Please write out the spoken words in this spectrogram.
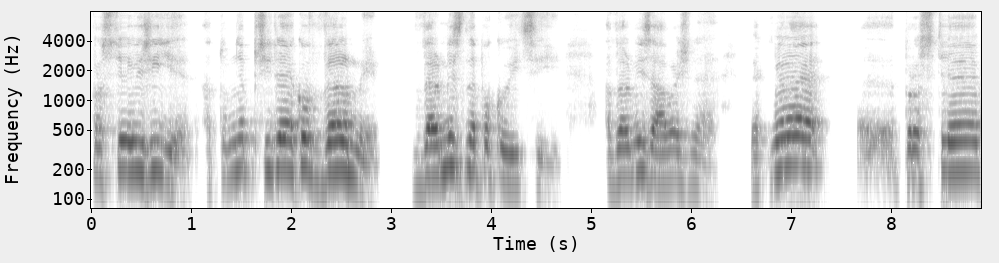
prostě vyřídit. A to mně přijde jako velmi, velmi znepokojící a velmi závažné. Jakmile eh, prostě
